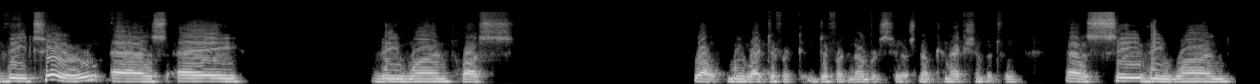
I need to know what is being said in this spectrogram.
V2 as A V1 plus, well, we write different different numbers here. There's no connection between as CV1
